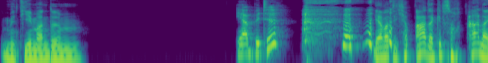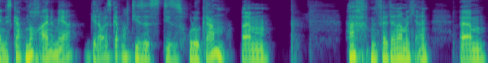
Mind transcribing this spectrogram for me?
mit jemandem. Ja, bitte? Ja, warte, ich hab. Ah, da gibt's noch. Ah, nein, es gab noch eine mehr. Genau, es gab noch dieses dieses Hologramm. Ähm, ach, mir fällt der Name nicht ein. Ähm,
